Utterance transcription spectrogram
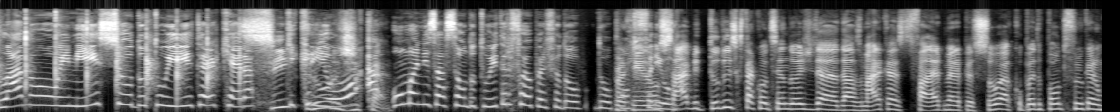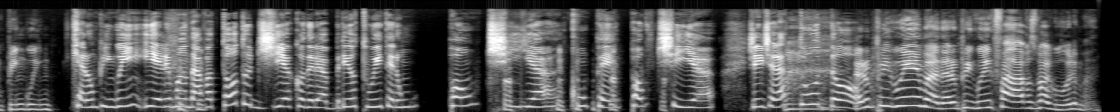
lá no início do Twitter, que era que criou a humanização do Twitter, foi o perfil do, do Pra Ponto quem Frio. não sabe, tudo isso que tá acontecendo hoje da- das marcas falar em primeira pessoa, a culpa é do ponto frio, que era um pinguim. Que era um pinguim e ele mandava todo dia, quando ele abria o Twitter, um pontia com P, pontia. Gente, era tudo. Era um pinguim, mano. Era um pinguim que falava os bagulho, mano.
